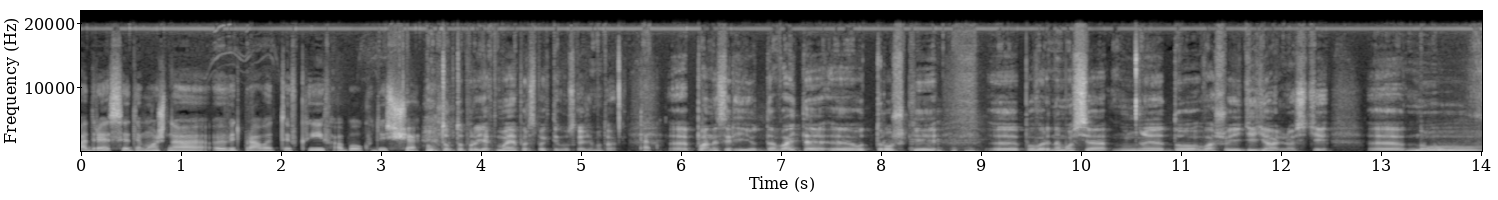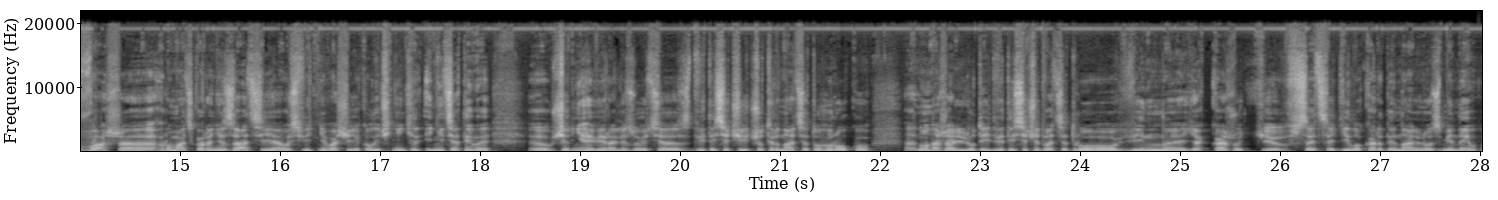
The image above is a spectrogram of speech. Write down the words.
адреси, де можна е, відправити в Київ або кудись ще. Ну, тобто проєкт має перспективу, скажімо так. Так. Е, Пане Сергію, давайте е, от трошки е, повернемося е, до вашої діяльності. Е, Ну, ваша громадська організація, освітні ваші екологічні ініціативи е, в Чернігові реалізуються з 2014 року. Е, Ну, на жаль, лютий 2022 він, як кажуть, все це діло кардинально змінив.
